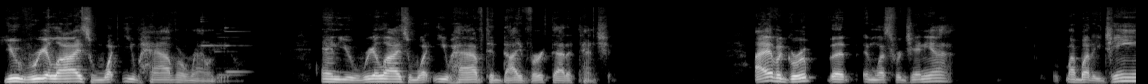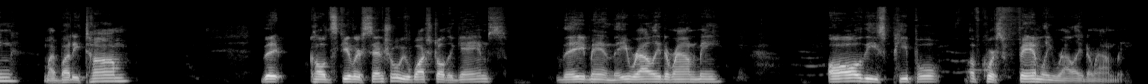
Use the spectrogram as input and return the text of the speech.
You realize what you have around you and you realize what you have to divert that attention. I have a group that in West Virginia, my buddy Gene, my buddy Tom, they called Steeler Central. We watched all the games. They, man, they rallied around me. All these people of course, family rallied around me.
